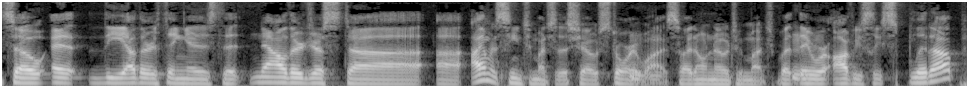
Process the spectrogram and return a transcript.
So uh, the other thing is that now they're just. Uh, uh, I haven't seen too much of the show story wise, Mm-hmm. so I don't know too much. But they were obviously split up,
